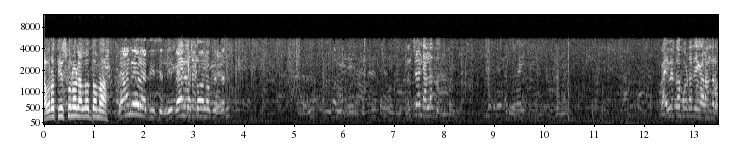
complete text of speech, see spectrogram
ఎవరో తీసుకున్న వాళ్ళు వెళ్ళొద్దమ్మా. బ్యానర్ ఎవరా తీసింది? బ్యానర్ వస్తామని ఒక ఇద్దరు నుంచోండి వెళ్ళొద్దు. బైబిల్తో ఫోటో దిగాలి అందరూ.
